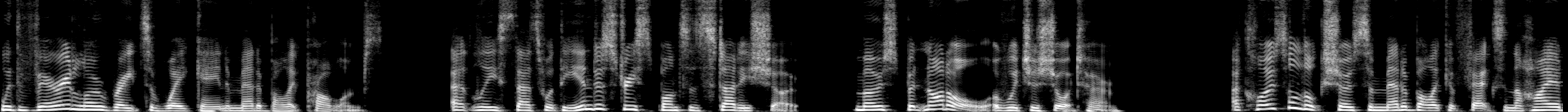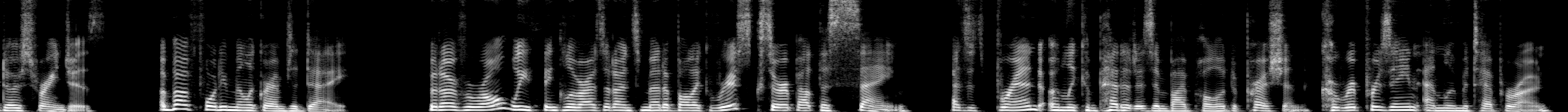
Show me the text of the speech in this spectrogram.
with very low rates of weight gain and metabolic problems. At least that's what the industry sponsored studies show, most but not all of which are short term. A closer look shows some metabolic effects in the higher dose ranges, above 40 milligrams a day. But overall, we think lurasidone's metabolic risks are about the same as its brand only competitors in bipolar depression, cariprazine and lumateperone.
